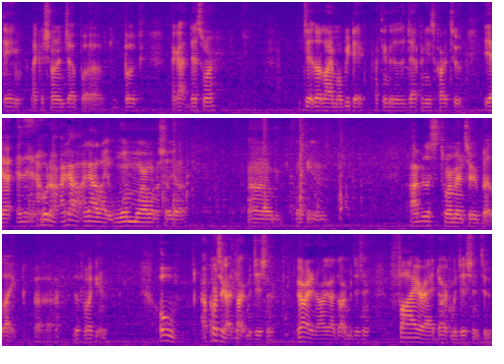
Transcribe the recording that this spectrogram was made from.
thing, like a Shonen Jump uh, book. I got this one. Little Line Moby Dick. I think this is a Japanese card too. Yeah, and then hold on. I got I got like one more I want to show y'all. Um, fucking Obelisk Tormentor, but like uh the fucking. Oh, of course I got Dark Magician. You already know I got Dark Magician fire at Dark Magician too.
